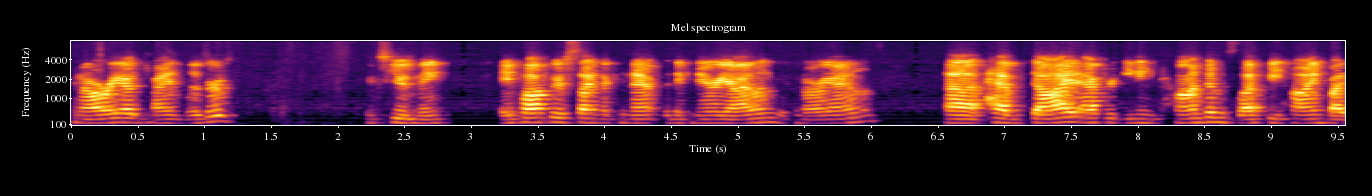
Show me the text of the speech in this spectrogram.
Canaria giant lizards, excuse me, a popular site in the, Cana- in the Canary Islands, the Canary Islands, uh, have died after eating condoms left behind by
